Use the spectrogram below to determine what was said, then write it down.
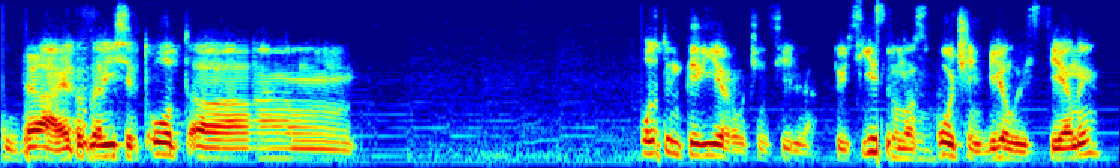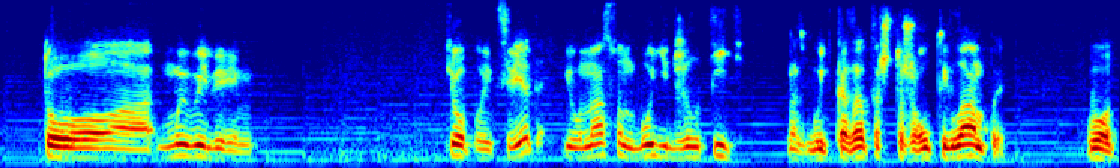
Да, это зависит от, э, от интерьера очень сильно. То есть если у нас очень белые стены, то мы выберем теплый цвет, и у нас он будет желтить у нас будет казаться, что желтые лампы. Вот.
